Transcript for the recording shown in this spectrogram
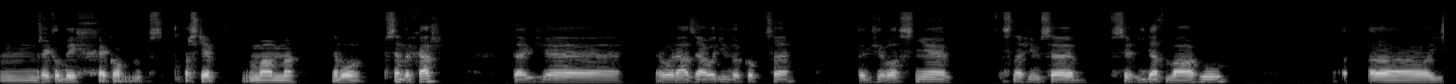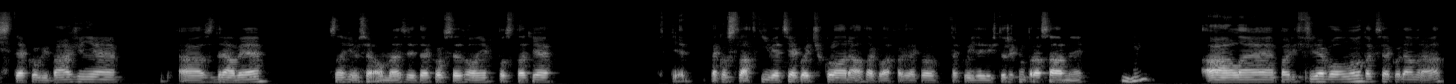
hm, řekl bych, jako prostě mám, nebo jsem vrchař, takže, nebo rád závodím do kopce, takže vlastně snažím se si hlídat váhu, uh, jíst jako vyváženě a zdravě. Snažím se omezit jako v sezóně v podstatě tě, jako sladké věci, jako je čokoláda a takhle, fakt jako takový, když to řeknu prasárny. Mm-hmm. Ale pak když přijde volno, tak se jako dám rád,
